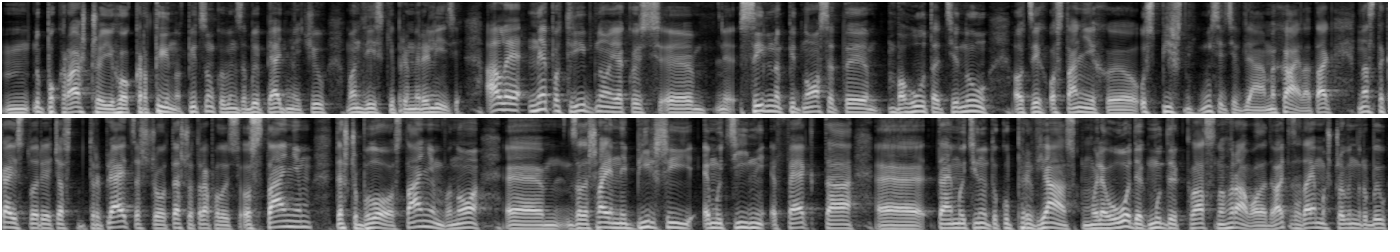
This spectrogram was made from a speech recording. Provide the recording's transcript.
ну покращує його картину. В підсумку він забив 5 м'ячів в англійській прем'єр-лізі. Але не потрібно якось е, сильно підносити вагу та ціну оцих останніх е, успішних місяців для Михайла. Так У нас така історія часто трапляється, що те, що трапилось останнім, те, що було останнім, воно е, залишає найбільший емоційний ефект та, е, та емоційну таку прив'язку. Мовляв, от як мудрик класно грав. Але давайте згадаємо, що він робив,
